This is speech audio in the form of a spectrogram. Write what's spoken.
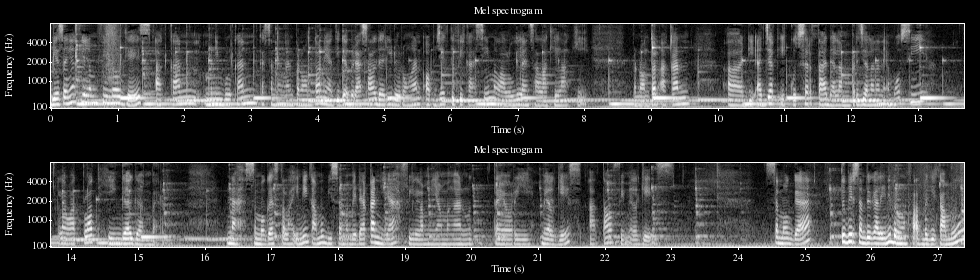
Biasanya film female gaze akan menimbulkan kesenangan penonton yang tidak berasal dari dorongan objektifikasi melalui lensa laki-laki. Penonton akan uh, diajak ikut serta dalam perjalanan emosi lewat plot hingga gambar. Nah, semoga setelah ini kamu bisa membedakan ya film yang menganut teori male gaze atau female gaze. Semoga tubir santuy kali ini bermanfaat bagi kamu.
